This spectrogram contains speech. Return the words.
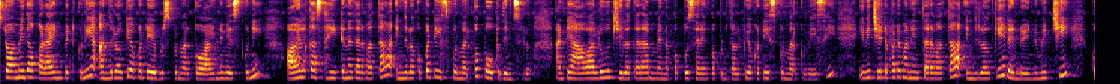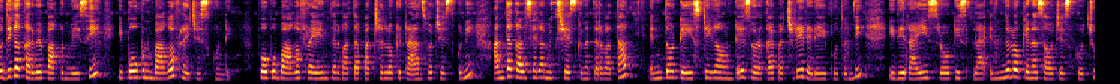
స్టవ్ మీద ఒక కడాయిని పెట్టుకుని అందులోకి ఒక టేబుల్ స్పూన్ వరకు ఆయిల్ని వేసుకుని ఆయిల్ కాస్త హీట్ అయిన తర్వాత ఇందులోకి ఒక టీ స్పూన్ వరకు పోపు దినుసులు అంటే ఆవాలు జీలకర్ర మినపప్పు శనగపప్పును కలిపి ఒక టీ స్పూన్ వరకు వేసి ఇవి చిటపటమనిన తర్వాత ఇందులోకి రెండు ఎండుమిర్చి కొద్దిగా కరివేపాకును వేసి ఈ పోపును బాగా ఫ్రై చేసుకోండి. పోపు బాగా ఫ్రై అయిన తర్వాత పచ్చళ్ళలోకి ట్రాన్స్ఫర్ చేసుకుని అంతా కలిసేలా మిక్స్ చేసుకున్న తర్వాత ఎంతో టేస్టీగా ఉంటే సొరకాయ పచ్చడి రెడీ అయిపోతుంది. ఇది రైస్ రోటీస్ ఇలా ఎందులోకైనా సర్వ్ చేసుకోవచ్చు.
